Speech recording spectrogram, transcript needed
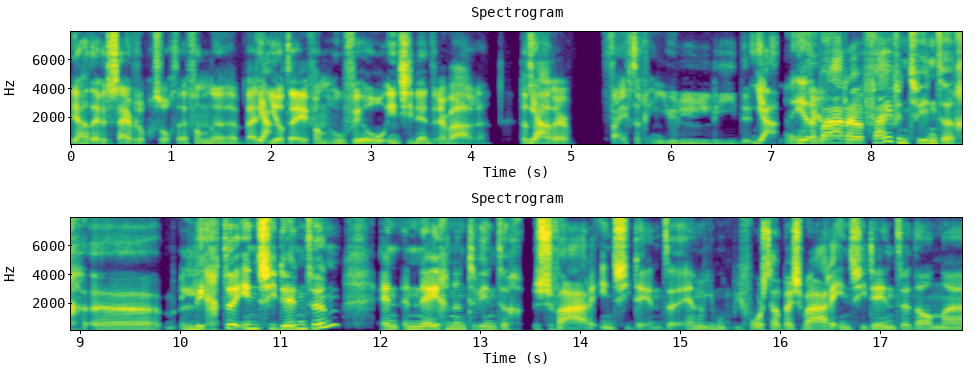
jij had even de cijfers opgezocht hè, van, bij de Ja. ILT van hoeveel incidenten er waren. Dat Ja. waren er 50 in juli? dit Ja, ongeveer? er waren 25 eh, lichte incidenten en 29 zware incidenten. En je moet je voorstellen, bij zware incidenten dan eh,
